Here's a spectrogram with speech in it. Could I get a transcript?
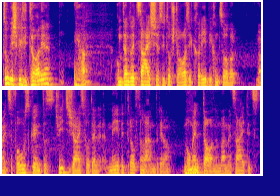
Zum Beispiel Italien. Ja. Und dann du jetzt sagst, ja, Südostasien, Karibik und so, aber wenn wir jetzt davon ausgehen, dass die Schweiz ist eines den mehr betroffenen Ländern, ja, momentan. Und wenn man sagt, jetzt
